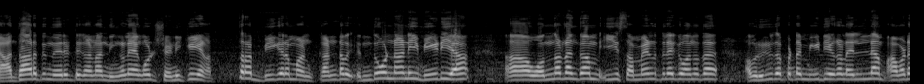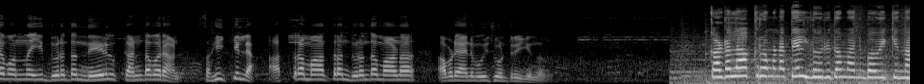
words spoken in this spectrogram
യാഥാർത്ഥ്യം നേരിട്ട് കാണാൻ നിങ്ങളെ അങ്ങോട്ട് ക്ഷണിക്കുകയാണ്. അത്ര ഭീകരമാണ്. കണ്ട എന്തുകൊണ്ടാണ് ഈ മീഡിയ ഒന്നടങ്കം ഈ സമ്മേളനത്തിലേക്ക് വന്നത് അവർ ഒരുവിധപ്പെട്ട മീഡിയകളെല്ലാം അവിടെ വന്ന് ഈ ദുരന്തം നേരിൽ കണ്ടവരാണ്. സഹിക്കില്ല. അത്രമാത്രം ദുരന്തമാണ് അവിടെ അനുഭവിച്ചുകൊണ്ടിരിക്കുന്നത്. കടലാക്രമണത്തിൽ ദുരിതം അനുഭവിക്കുന്ന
